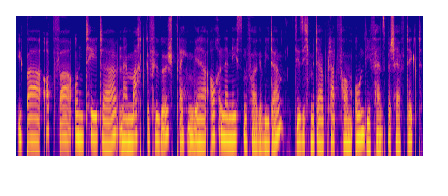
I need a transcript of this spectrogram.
über Opfer und Täter in einem Machtgefüge sprechen wir auch in der nächsten Folge wieder, die sich mit der Plattform OnlyFans beschäftigt.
